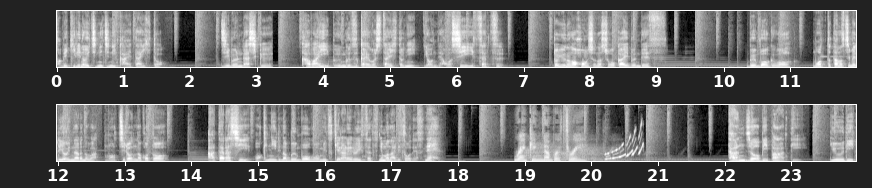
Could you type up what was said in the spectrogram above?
とびきりの一日に変えたい人。自分らしく可愛い文具使いをしたい人に読んでほしい一冊。というのが本書の紹介文です。文房具をもっと楽しめるようになるのはもちろんのこと。新しいお気に入りの文房具を見つけられる一冊にもなりそうですね。Ranking number 3誕生日パーティー。ユーディッ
